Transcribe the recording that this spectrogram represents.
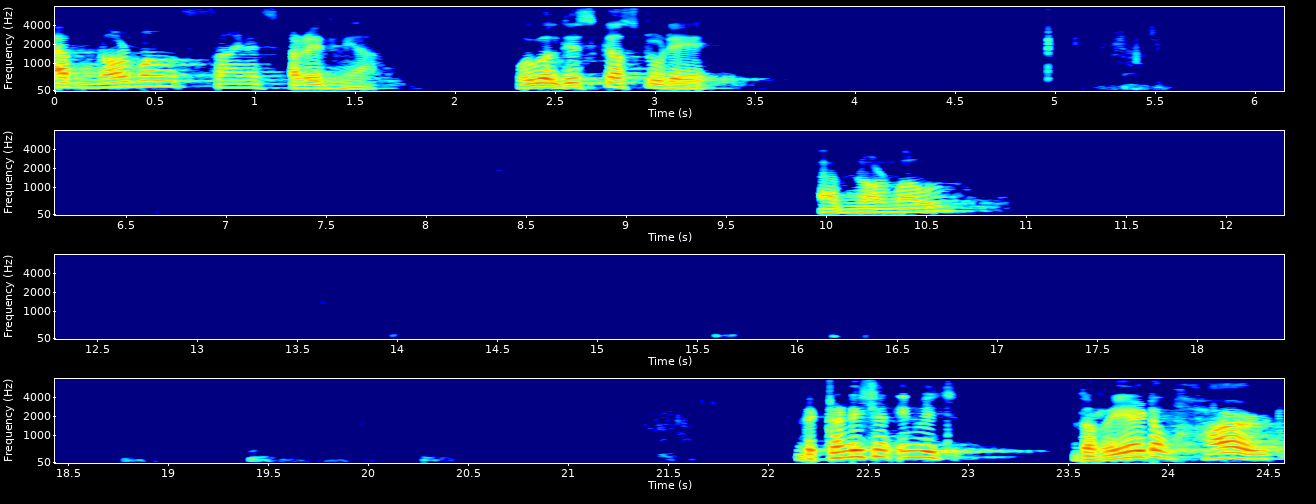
abnormal sinus arrhythmia. We will discuss today abnormal the condition in which the rate of heart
